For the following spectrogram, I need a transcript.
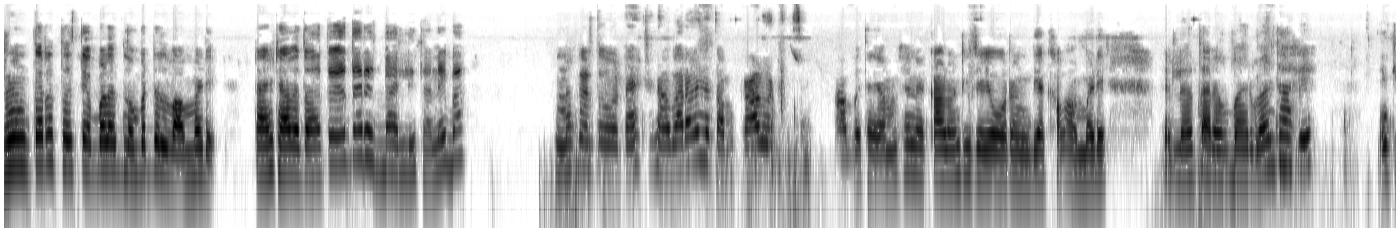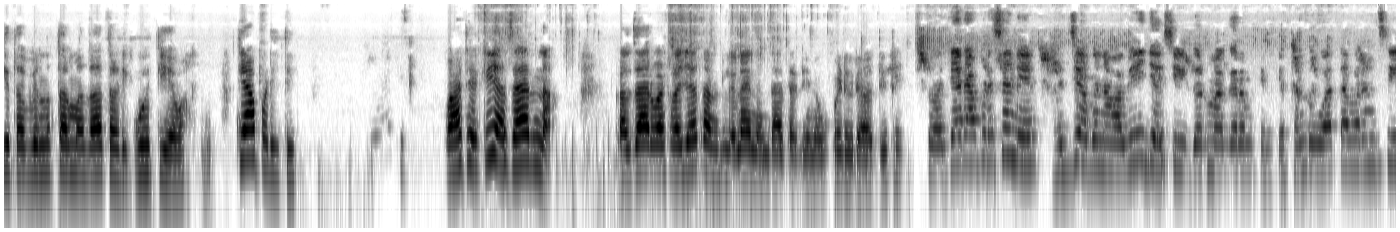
રંગ તરત જ તે બળદનો બદલવા મળે. ટાઈટ આવે તો તો અત્યારે જ બહાર લીધા, નહીં બા? નકર તો ટાઈટ ના બહાર આવે ને તો આમ કાળો આ બધા આમ છે ને કાળો જાય એવો રંગ દેખાવા મળે. એટલે અત્યારે બહાર બાંધા છે અંકિતાબેન અત્યારમાં દાંતડી ગોતી એવા. ક્યાં પડી હતી વાઠે કયા ઝારના કાલ ઝાર વાટવા જતા ને એટલે નાના દાંતડીને ઉપડ્યું રહ્યા હતી તો અત્યારે આપણે છે ને ભજીયા બનાવવા બે જાય છીએ ગરમા ગરમ કેમ કે ઠંડુ વાતાવરણ છે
